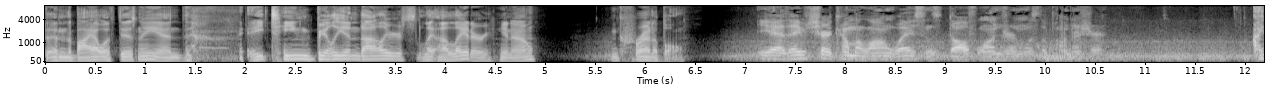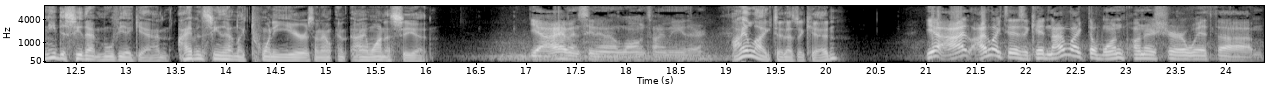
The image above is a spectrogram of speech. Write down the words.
in the buyout with Disney, and eighteen billion dollars la- uh, later, you know, incredible. Yeah, they've sure come a long way since Dolph Lundgren was the Punisher. I need to see that movie again. I haven't seen that in like 20 years and I, and I want to see it. Yeah, I haven't seen it in a long time either. I liked it as a kid. Yeah, I, I liked it as a kid, and I liked the one Punisher with um,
